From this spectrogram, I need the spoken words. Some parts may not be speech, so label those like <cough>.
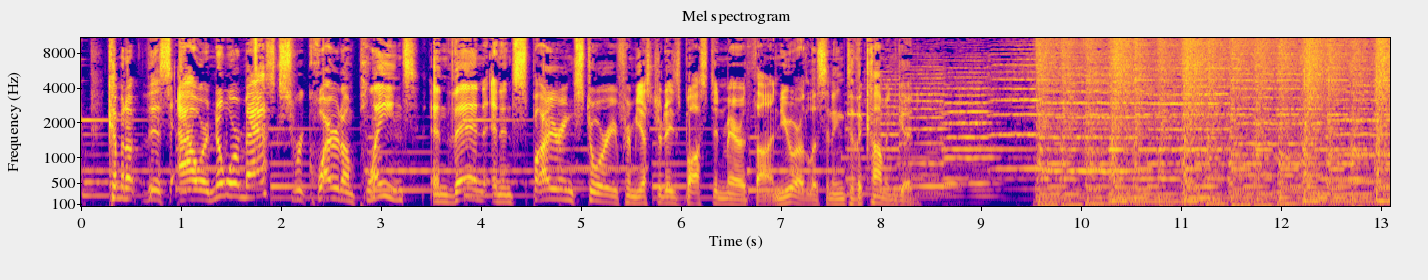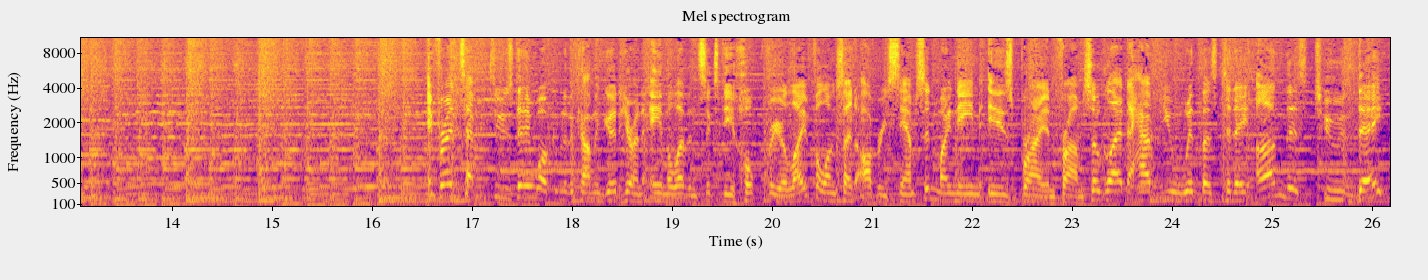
Coming up this hour, no more masks required on planes, and then an inspiring story from yesterday's Boston Marathon. You are listening to The Common Good. Hey friends, happy Tuesday. Welcome to The Common Good here on AM 1160 Hope for Your Life alongside Aubrey Sampson. My name is Brian Fuhrman. So glad to have you with us today on this Tuesday.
